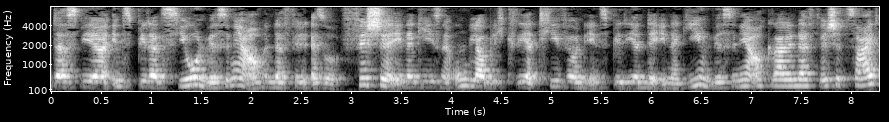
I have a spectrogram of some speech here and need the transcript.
dass wir Inspiration, wir sind ja auch in der, also Fische-Energie ist eine unglaublich kreative und inspirierende Energie und wir sind ja auch gerade in der Fischezeit.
